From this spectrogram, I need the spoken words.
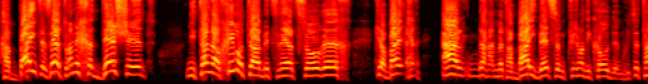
הבית הזה, התורה מחדשת, ניתן להרחיב אותה בתנאי הצורך, כי הבית, על, באמת הבית בעצם, כפי שאמרתי קודם, הוא יוצא תא,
